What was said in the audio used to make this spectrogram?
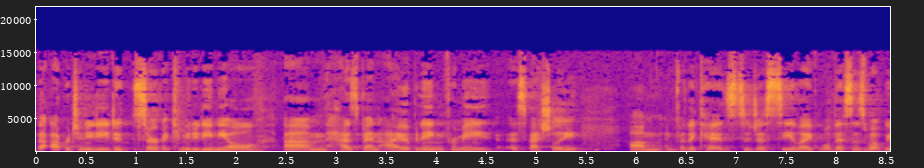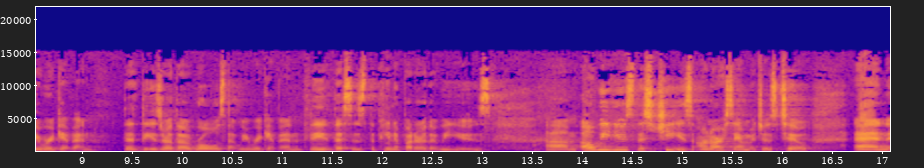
the opportunity to serve at Community Meal um, has been eye opening for me, especially, um, and for the kids to just see, like, well, this is what we were given these are the roles that we were given. The, this is the peanut butter that we use. Um, oh, we use this cheese on our sandwiches too. And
